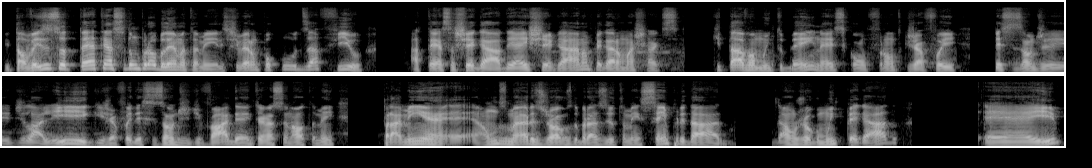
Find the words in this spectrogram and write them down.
e talvez isso até tenha sido um problema também. Eles tiveram um pouco desafio até essa chegada. E aí chegaram, pegaram uma Sharks que estava muito bem, né? Esse confronto que já foi decisão de, de La Liga, já foi decisão de, de vaga internacional também. Para mim é, é, um dos maiores jogos do Brasil também. Sempre dá, dá um jogo muito pegado. É, e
